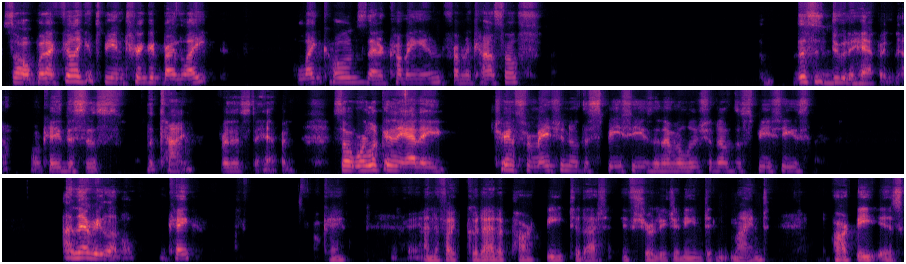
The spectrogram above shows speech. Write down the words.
So, but I feel like it's being triggered by light, light codes that are coming in from the cosmos. This is due to happen now. Okay. This is the time for this to happen. So, we're looking at a transformation of the species and evolution of the species on every level. Okay. Okay. Okay. And if I could add a part B to that, if Shirley Janine didn't mind. Part B is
